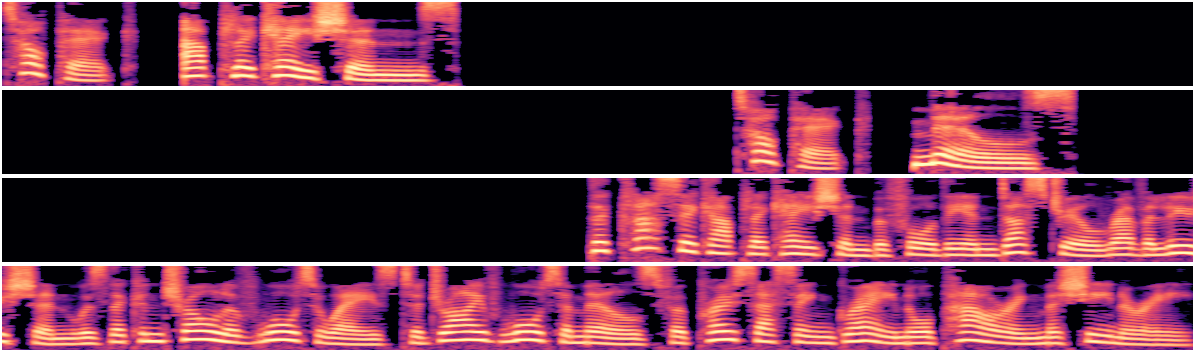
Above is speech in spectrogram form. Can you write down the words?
Topic: Applications Topic: Mills. The classic application before the Industrial Revolution was the control of waterways to drive water mills for processing grain or powering machinery.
